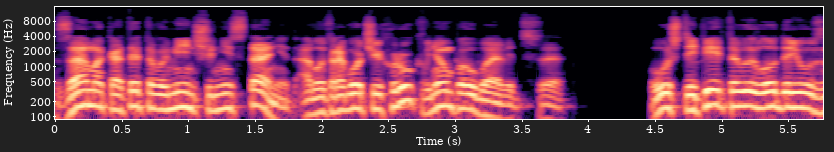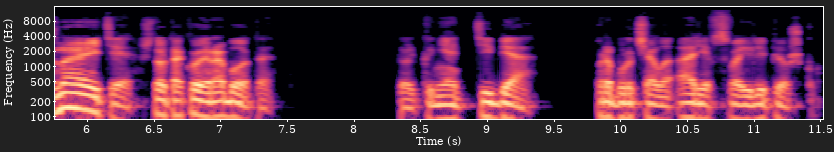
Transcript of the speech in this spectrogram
«Замок от этого меньше не станет, а вот рабочих рук в нем поубавится. Уж теперь-то вы, лодыри, узнаете, что такое работа». «Только не от тебя», — пробурчала Ария в свою лепешку.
